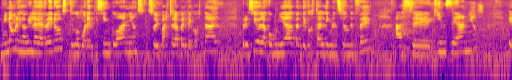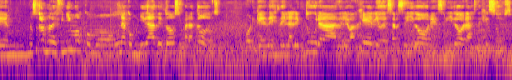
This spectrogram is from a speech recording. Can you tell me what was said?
Mi nombre es Gabriela Guerreros, tengo 45 años, soy pastora pentecostal, presido la comunidad pentecostal Dimensión de Fe hace 15 años Em, nosotros nos definimos como una comunidad de todos y para todos, porque desde la lectura del Evangelio, de ser seguidores, seguidoras de Jesús,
